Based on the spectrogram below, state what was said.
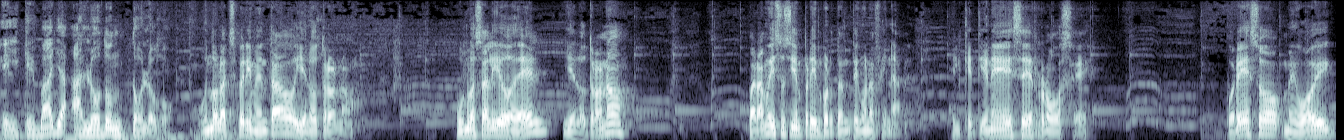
El que vaya al odontólogo. Uno lo ha experimentado y el otro no. Uno ha salido de él y el otro no. Para mí eso siempre es importante en una final. El que tiene ese roce. Por eso me voy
